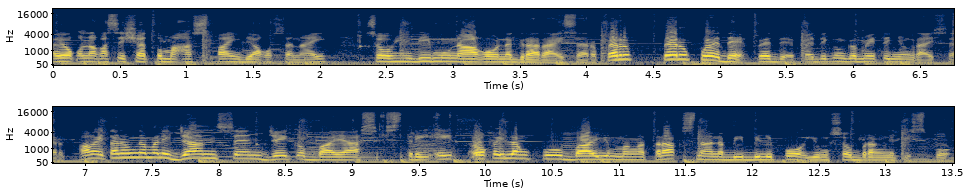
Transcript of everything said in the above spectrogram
Ayoko na kasi siya tumaas pa, hindi ako sanay. So, hindi muna ako nagra-riser. Pero, pero pwede, pwede. Pwede kong gamitin yung riser. Okay, tanong naman ni Johnson Jacob Baya 638. Okay lang po ba yung mga trucks na nabibili po yung sobrang nipis po?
